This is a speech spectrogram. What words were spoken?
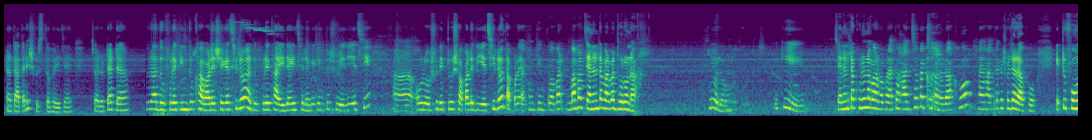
যেন তাড়াতাড়ি সুস্থ হয়ে যায়। চলো, টাটা। বন্ধুরা, দুপুরে কিন্তু খাবার এসে গেছিল, আর দুপুরে খাইয়ে দাই ছেলেকে কিন্তু শুয়ে দিয়েছি। ওর ওষুধ একটু সকালে দিয়েছিল, তারপরে এখন কিন্তু আবার, বাবার চ্যানেলটা বারবার ধরো না। কি হলো? কি? চ্যানেলটা খুলো না বারবার করে। এত হাত ঝাঁকাচ্ছ কেন? রাখো। হ্যাঁ হাতটাকে সোজা রাখো। একটু ফোন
